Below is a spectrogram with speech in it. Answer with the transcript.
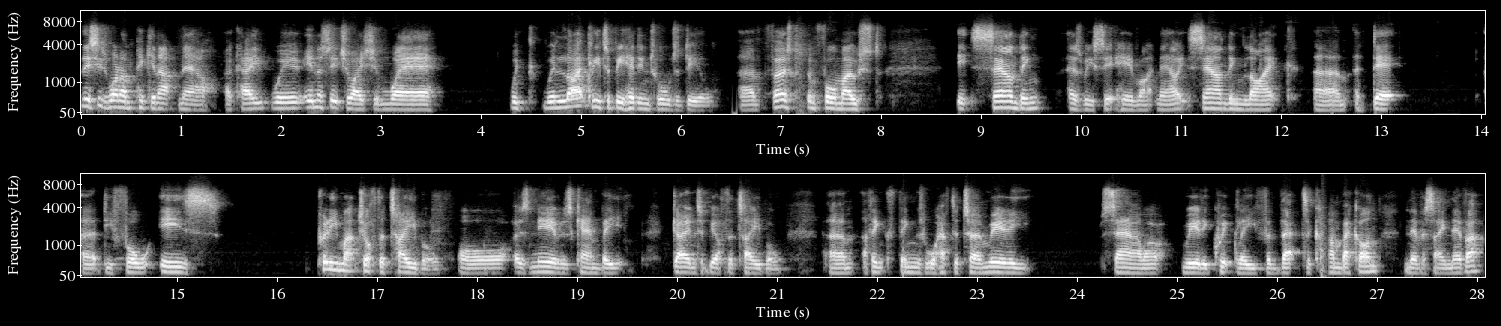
this is what I'm picking up now. Okay, we're in a situation where we, we're likely to be heading towards a deal. Uh, first and foremost, it's sounding as we sit here right now, it's sounding like um, a debt uh, default is pretty much off the table, or as near as can be going to be off the table. Um, I think things will have to turn really sour really quickly for that to come back on. Never say never.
